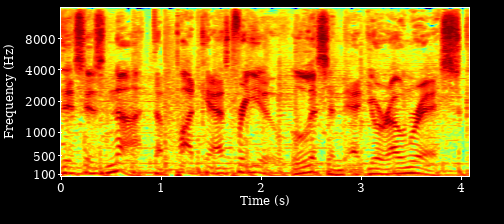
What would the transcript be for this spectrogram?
this is not the podcast for you. Listen at your own risk.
